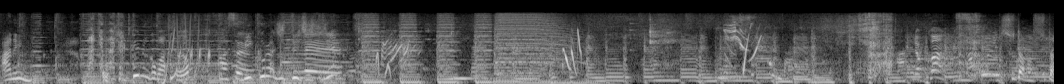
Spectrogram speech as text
아니 바삭바삭 뛰는 거 봤어요? 봤어요. 미꾸라지 드시지? 네. 수다가 수다.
